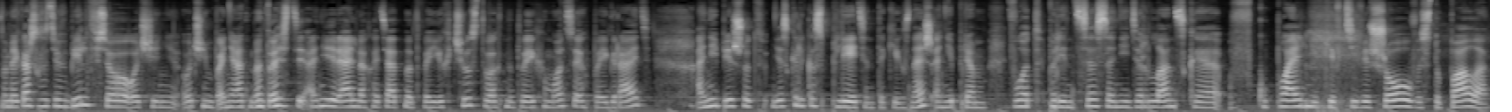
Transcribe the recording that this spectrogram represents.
Но мне кажется, кстати, в Бильд все очень, очень понятно. То есть они реально хотят на твоих чувствах, на твоих эмоциях поиграть. Они пишут несколько сплетен таких, знаешь, они прям вот принцесса нидерландская в купальнике в ТВ-шоу выступала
